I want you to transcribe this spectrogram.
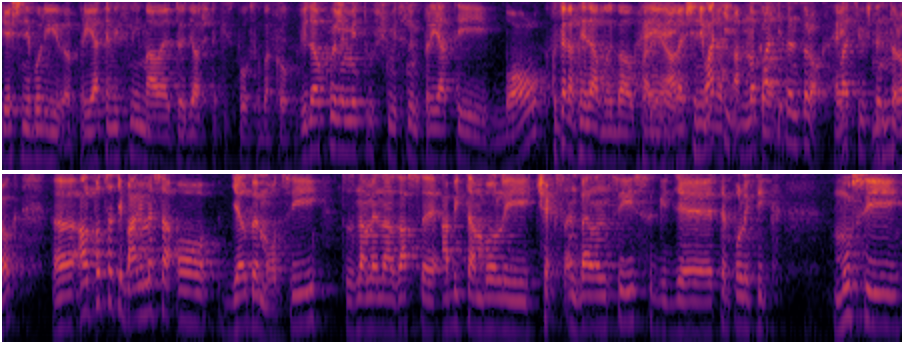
Tie ešte neboli e, prijaté, myslím, ale to je ďalší taký spôsob. Ako... Výdavkový limit už, myslím, prijatý bol. Ako teraz nedávno iba úplne, hej, ale ešte platí, No platí tento rok, hej. platí už mm-hmm. tento rok. Uh, ale v podstate bavíme sa o delbe moci, to znamená zase, aby tam boli checks and balances, kde ten politik musí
